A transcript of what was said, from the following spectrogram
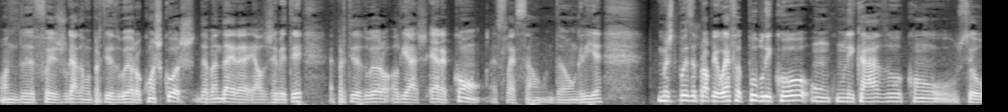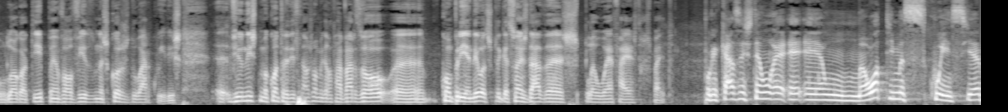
onde foi jogada uma partida do Euro com as cores da bandeira LGBT. A partida do Euro, aliás, era com a seleção da Hungria. Mas depois a própria UEFA publicou um comunicado com o seu logotipo envolvido nas cores do arco-íris. Eh, viu nisto uma contradição, João Miguel Tavares, ou uh, compreendeu as explicações dadas pela UEFA a este respeito? Por acaso, esta é, um, é, é, é, uma ótima sequência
